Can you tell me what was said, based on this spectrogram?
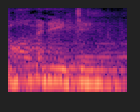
Dominating.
